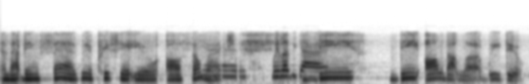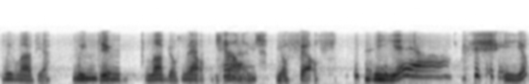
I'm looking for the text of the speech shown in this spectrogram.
And that being said, we appreciate you all so Yay. much. We love you guys. Be be all about love. We do. We love you. We mm-hmm. do. Love yourself. That's Challenge right. yourself. yeah. yep.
